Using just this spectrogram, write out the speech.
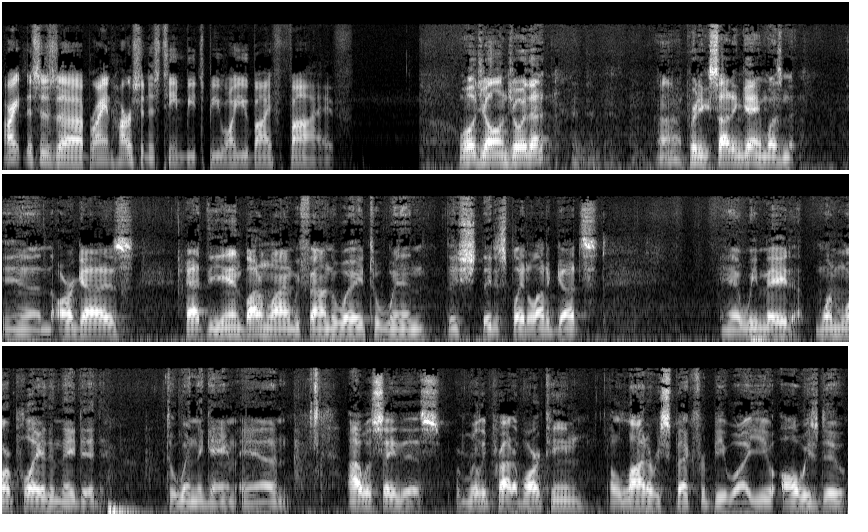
All right, this is uh, Bryan Harsin. His team beats BYU by five. Well, did y'all enjoy that? Uh, pretty exciting game, wasn't it? And our guys, at the end, bottom line, we found a way to win. They sh- they displayed a lot of guts. Yeah, we made one more play than they did to win the game. And I would say this: I'm really proud of our team. A lot of respect for BYU. Always do.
